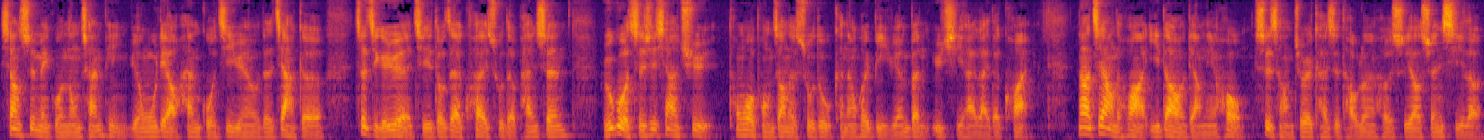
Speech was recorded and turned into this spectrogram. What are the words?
像是美国农产品、原物料和国际原油的价格，这几个月其实都在快速的攀升。如果持续下去，通货膨胀的速度可能会比原本预期还来得快。那这样的话，一到两年后，市场就会开始讨论何时要升息了。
